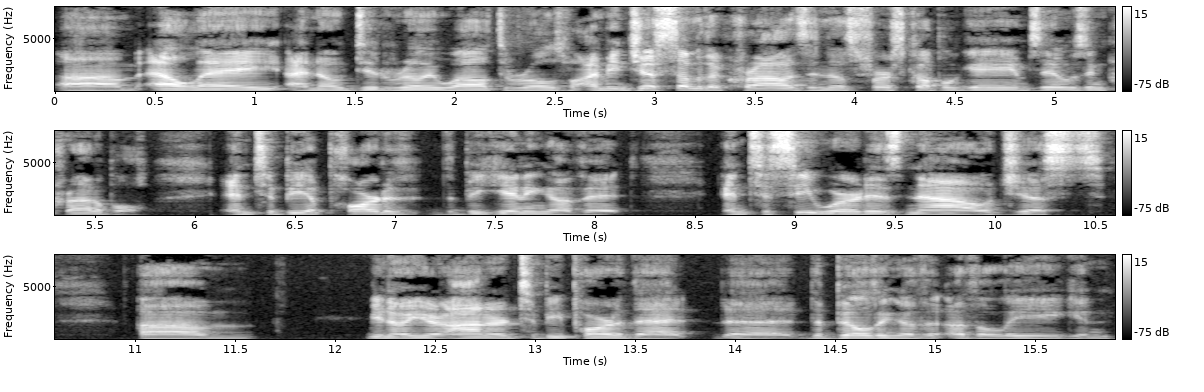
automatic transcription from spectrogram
Um, LA, I know, did really well at the Rose Bowl. I mean, just some of the crowds in those first couple games, it was incredible. And to be a part of the beginning of it and to see where it is now, just um, you know you're honored to be part of that uh, the building of the, of the league. And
